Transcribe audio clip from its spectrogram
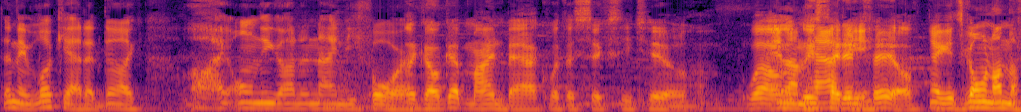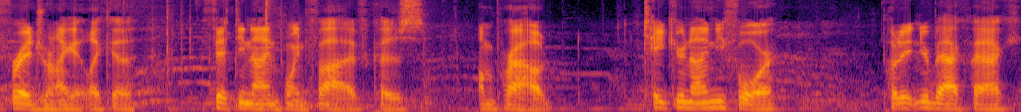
Then they look at it, they're like, oh, I only got a ninety-four. Like I'll get mine back with a 62. Well, and at I'm least happy. I didn't fail. Like it's going on the fridge when I get like a fifty-nine point five because I'm proud. Take your ninety-four, put it in your backpack,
